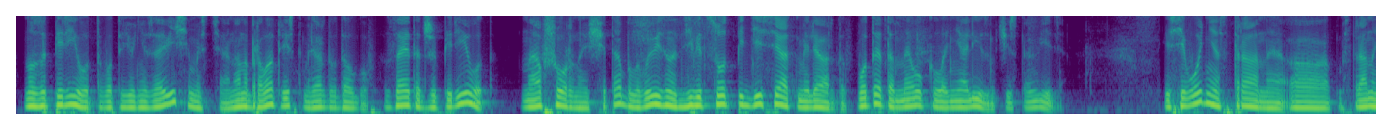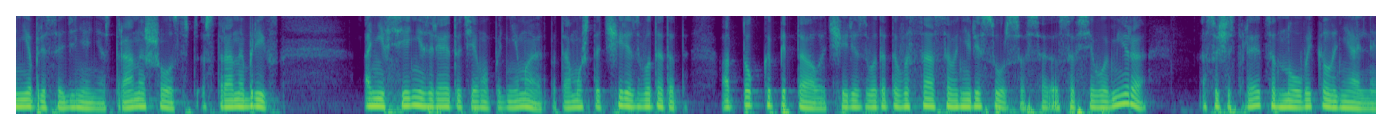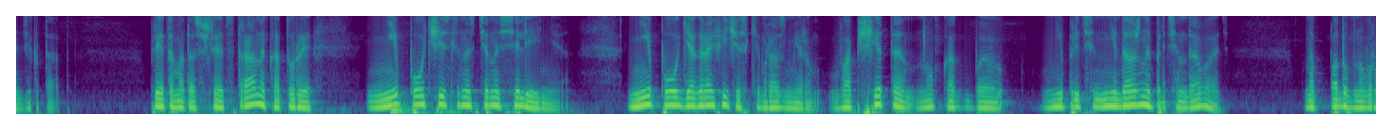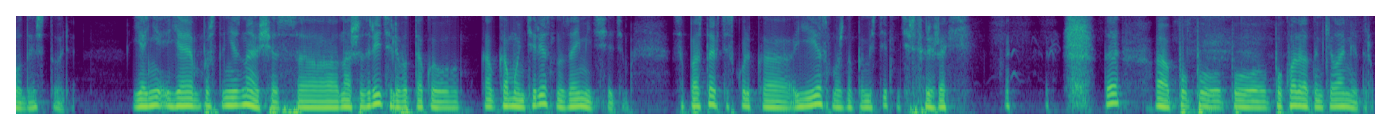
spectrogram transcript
но за период вот ее независимости она набрала 300 миллиардов долгов. За этот же период на офшорные счета было вывезено 950 миллиардов. Вот это неоколониализм в чистом виде. И сегодня страны, э, страны неприсоединения, страны ШОС, страны БРИКС, они все не зря эту тему поднимают, потому что через вот этот отток капитала, через вот это высасывание ресурсов со, со всего мира осуществляется новый колониальный диктат. При этом это осуществляют страны, которые не по численности населения, не по географическим размерам, вообще-то, ну, как бы не, претен... не должны претендовать на подобного рода истории. Я, не, я просто не знаю сейчас, э, наши зрители, вот такой, кому интересно, займитесь этим. Сопоставьте, сколько ЕС можно поместить на территории России. Да? А, по квадратным километрам.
